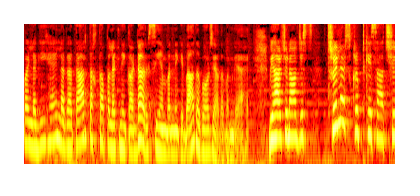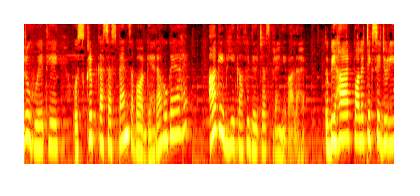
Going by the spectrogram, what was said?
पर लगी है, लगातार तख्ता पलटने का डर सीएम बनने के बाद अब और ज़्यादा बन गया है। बिहार चुनाव जिस थ्रिलर स्क्रिप्ट के साथ शुरू हुए थे, उस स्क्रिप्ट का सस्पेंस अब और गहरा हो गया है। आगे भी ये काफ़ी दिलचस्प रहने वाला है। तो बिहार पॉलिटिक्स से जुड़ी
